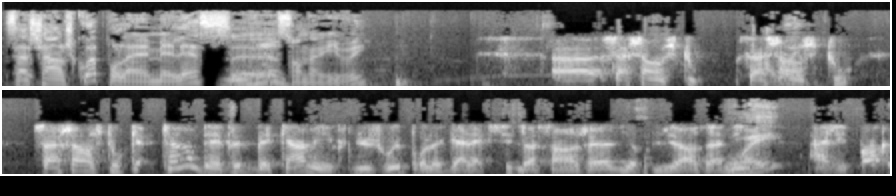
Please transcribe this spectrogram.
ça change quoi pour la MLS, euh, son arrivée? Euh, ça change tout. Ça change tout. Ça change tout. Quand David Beckham est venu jouer pour le Galaxy de Los Angeles il y a plusieurs années, Oui. à l'époque,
